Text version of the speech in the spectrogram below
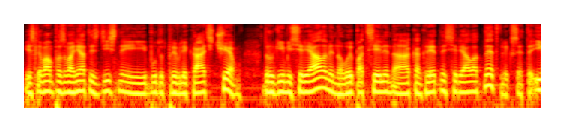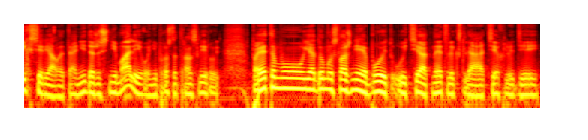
если вам позвонят из Disney и будут привлекать чем? Другими сериалами, но вы подсели на конкретный сериал от Netflix. Это их сериал, это они даже снимали его, не просто транслируют. Поэтому, я думаю, сложнее будет уйти от Netflix для тех людей,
